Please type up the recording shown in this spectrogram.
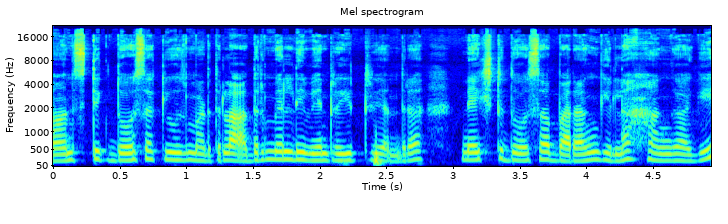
ನಾನ್ ಸ್ಟಿಕ್ ದೋಸಕ್ಕೆ ಯೂಸ್ ಮಾಡ್ತಿರಲ್ಲ, ಅದ್ರ ಮೇಲೆ ನೀವೇನು ರೀಟ್ರಿ ಅಂದ್ರೆ ನೆಕ್ಸ್ಟ್ ದೋಸೆ ಬರೋಂಗಿಲ್ಲ. ಹಾಗಾಗಿ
